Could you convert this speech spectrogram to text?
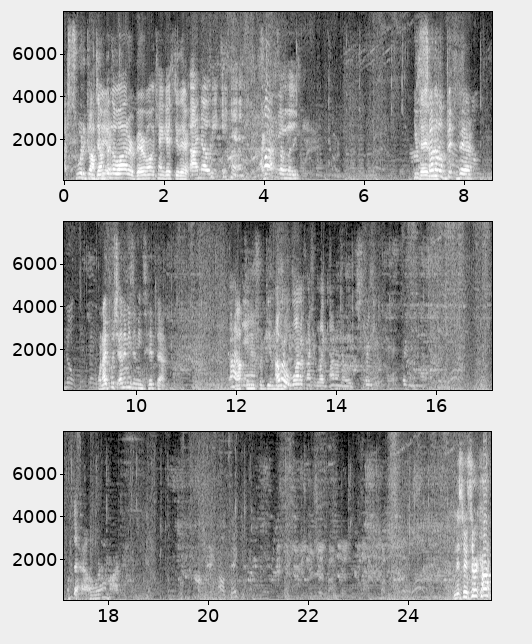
I swear to God, Jump Bear. in the water. Bear won't can't get you there. I know he can. I Fuck somebody. me. You Save son me. of a bit, Bear! When I push enemies, it means hit them. God How damn. can you forgive me? I would have won if I could, like, I don't know, string freaking What the hell? Where am I? I'll take it. Mr. Zircon!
